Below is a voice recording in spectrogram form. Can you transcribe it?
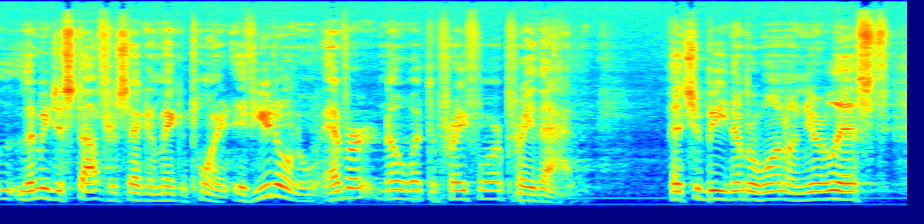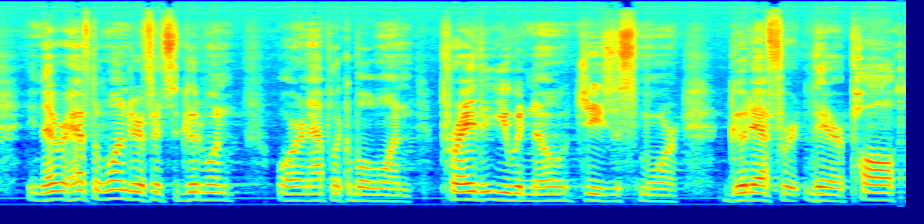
Let me just stop for a second and make a point. If you don't ever know what to pray for, pray that. That should be number one on your list. You never have to wonder if it's a good one or an applicable one. Pray that you would know Jesus more. Good effort there. Paul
